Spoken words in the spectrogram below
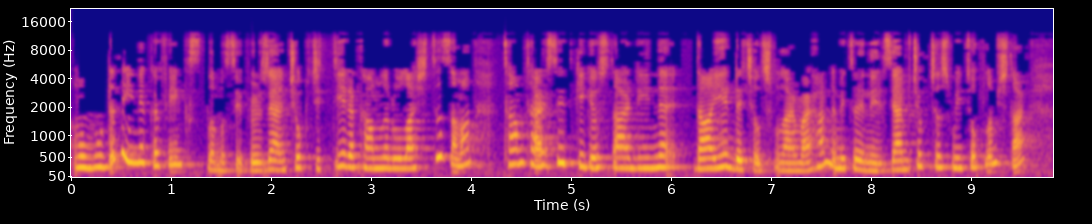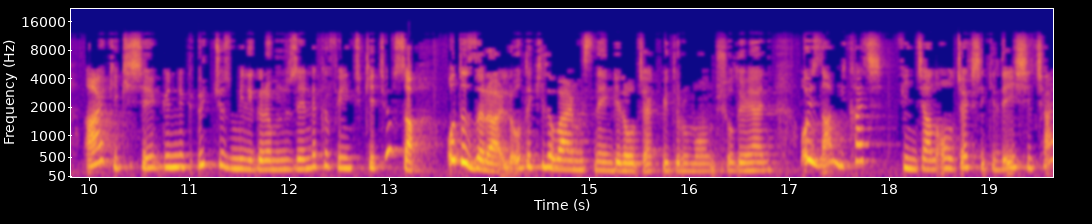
Ama burada da yine kafein kısıtlaması yapıyoruz. Yani çok ciddi rakamlara ulaştığı zaman tam tersi etki gösterdiğine dair de çalışmalar var. Hem de meta-analiz. Yani birçok çalışmayı toplamışlar. Eğer ki kişi günlük 300 mg'ın üzerinde kafein tüketiyorsa o da zararlı. O da kilo vermesine engel olacak bir durum olmuş oluyor yani. O yüzden birkaç fincan olacak şekilde yeşil çay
